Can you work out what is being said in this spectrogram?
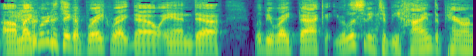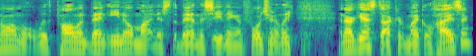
Uh, Mike, we're going to take a break right now, and uh, we'll be right back. You're listening to Behind the Paranormal with Paul and Ben Eno, minus the Ben this evening, unfortunately, and our guest, Dr. Michael Heiser.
